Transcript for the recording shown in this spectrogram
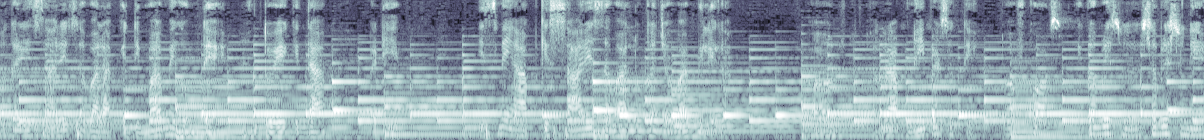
अगर ये सारे सवाल आपके दिमाग में घूमते हैं तो ये किताब पढ़िए। इसमें आपके सारे सवालों का जवाब मिलेगा। और अगर आप नहीं पढ़ सकते तो ऑफ़ कोर्स ये कमरे सबरे सुनिए।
